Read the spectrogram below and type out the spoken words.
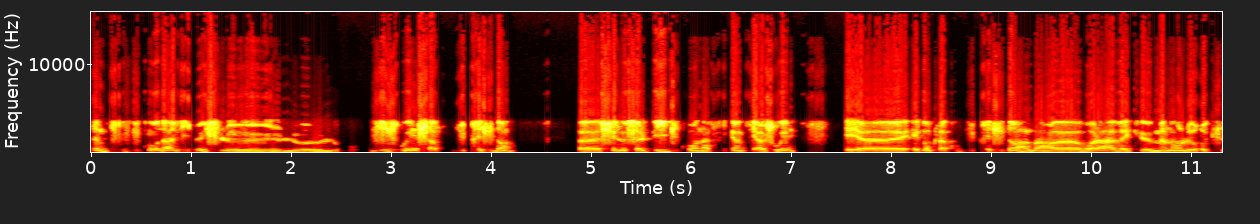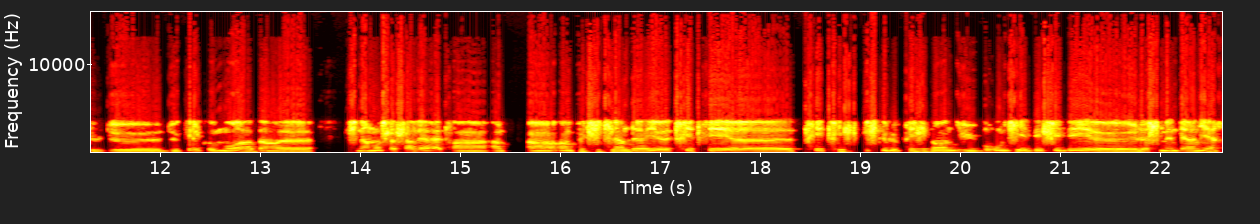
pleine crise du coronavirus, le le, le jouait sa coupe du président. c'est le seul pays du coup en Afrique hein, qui a joué. Euh, et, donc la Coupe du Président, ben euh, voilà, avec euh, maintenant le recul de, quelques mois, ben finalement ça s'avère être un, petit clin d'œil très très très triste puisque le président du Burundi est décédé la semaine dernière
